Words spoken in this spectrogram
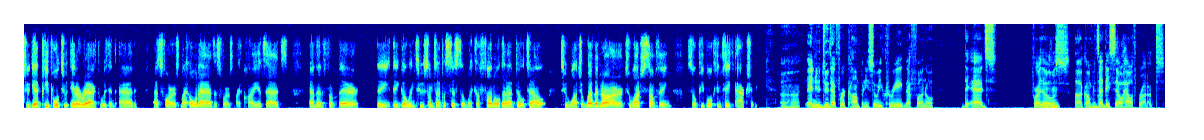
to get people to interact with an ad, as far as my own ads, as far as my clients' ads, and then from there they they go into some type of system like a funnel that I built out to watch a webinar, to watch something, so people can take action. Uh huh. And you do that for a company, so you create that funnel, the ads, for Mm-hmm. those uh, companies that they sell health products.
